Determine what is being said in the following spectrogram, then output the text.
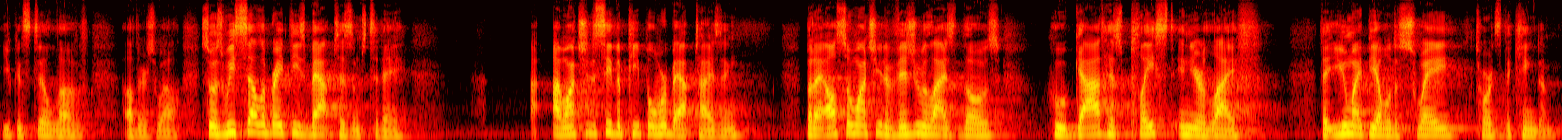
You can still love others well. So as we celebrate these baptisms today, I want you to see the people we're baptizing, but I also want you to visualize those who God has placed in your life that you might be able to sway towards the kingdom.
